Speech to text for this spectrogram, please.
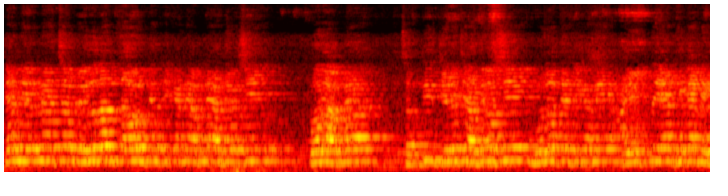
त्या निर्णयाच्या विरोधात जाऊन त्या ठिकाणी आपले आदिवासी पोरं आपल्या छत्तीस जिल्ह्याचे आदिवासी मुलं त्या ठिकाणी आयुक्त या ठिकाणी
